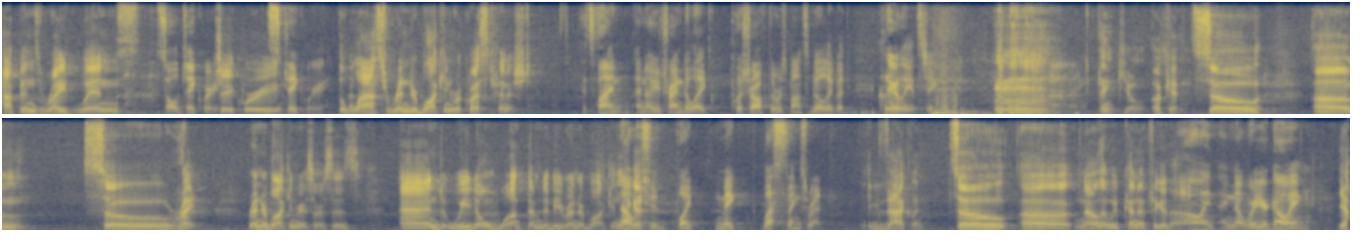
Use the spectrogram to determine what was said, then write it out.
happens right when It's all jQuery. jQuery, It's jQuery. the Okay. last render blocking request finished. It's fine. I know you're trying to like push off the responsibility, but clearly it's jQuery. Thank you. Okay, so, um, so right, render blocking resources, and we don't want them to be render blocking. No, Like we I- should like make less things red. Exactly. So uh, now that we've kind of figured that out, Oh, I, I know where you're going. yeah.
